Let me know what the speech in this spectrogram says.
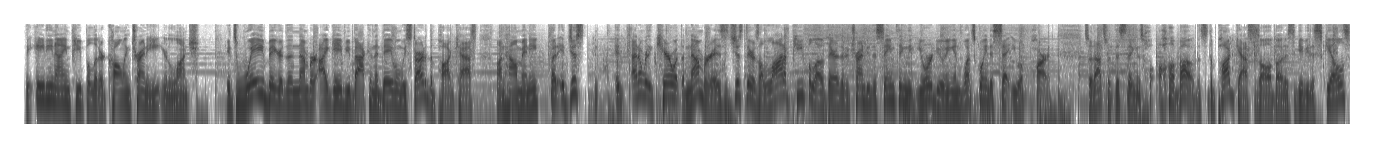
the 89 people that are calling trying to eat your lunch. It's way bigger than the number I gave you back in the day when we started the podcast on how many, but it just, it, I don't really care what the number is. It's just there's a lot of people out there that are trying to do the same thing that you're doing and what's going to set you apart. So that's what this thing is all about. That's what the podcast is all about is to give you the skills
